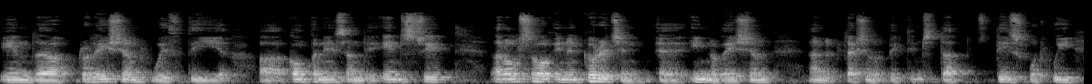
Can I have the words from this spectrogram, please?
in the relation with the uh, companies and the industry, and also in encouraging uh, innovation and the protection of victims. That is what we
